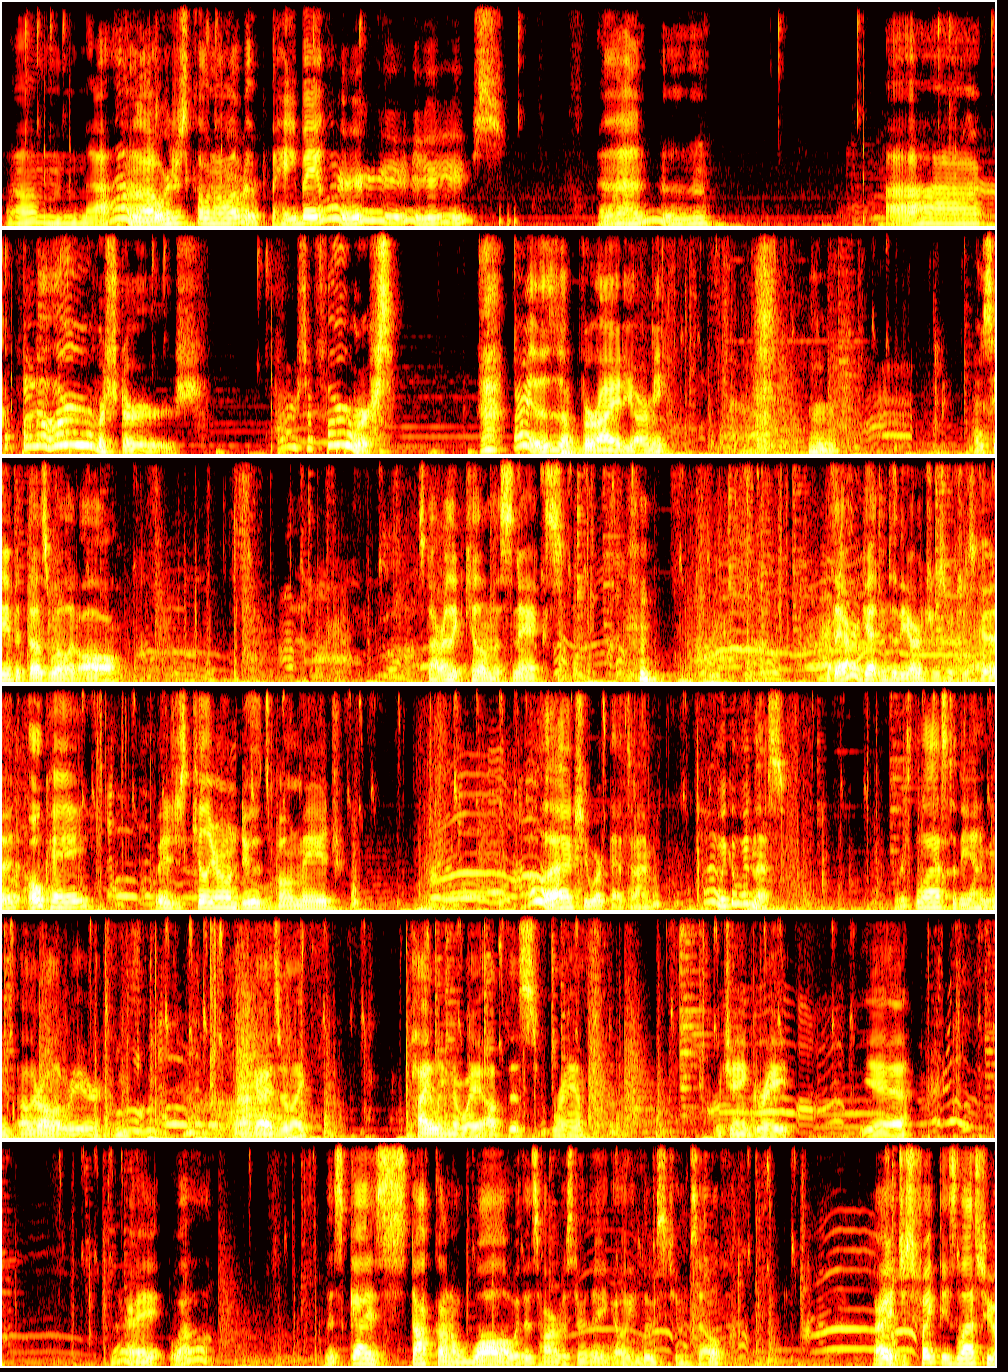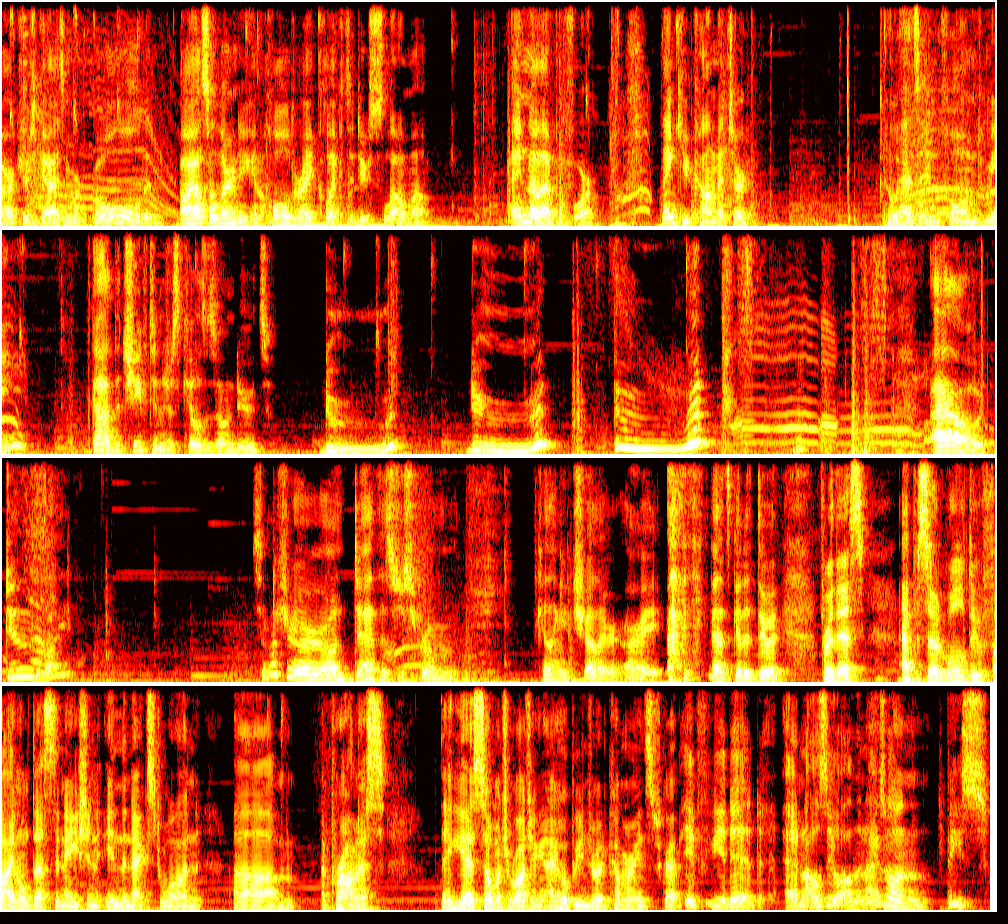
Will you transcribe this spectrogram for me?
um, I don't know. We're just going all over the hay balers, and then a couple of harvesters. There's some farmers. Alright, this is a variety army. Hmm. We'll see if it does well at all. It's not really killing the snakes. but they are getting to the archers, which is good. Okay. Way to just kill your own dudes, Bone Mage. Oh, that actually worked that time. Oh, we could win this. Where's the last of the enemies? Oh, they're all over here. our guys are like piling their way up this ramp, which ain't great. Yeah. Alright, well, this guy's stuck on a wall with his harvester. There you go, he loosed himself. Alright, just fight these last few archers, guys, and we're golden. Oh, I also learned you can hold right-click to do slow-mo. I didn't know that before. Thank you, commenter, who has informed me. God, the chieftain just kills his own dudes. Do do do Ow, dude, why? So much of our own death is just from killing each other. Alright, I think that's gonna do it for this episode. We'll do Final Destination in the next one. Um, I promise. Thank you guys so much for watching. I hope you enjoyed. Come rate and subscribe if you did. And I'll see you all in the next one. Peace.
